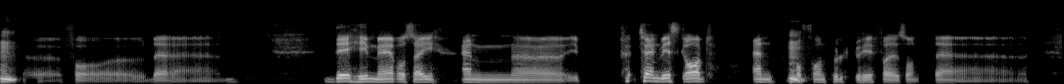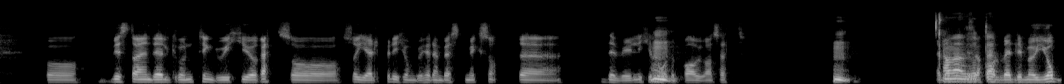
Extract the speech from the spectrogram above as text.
Mm. Eh, For det det har mer å si enn eh, i- til en viss grad enn Mm. hvorfor en pult du har. for sånn. Det, og hvis det er en del grunnting du ikke gjør rett, så, så hjelper det ikke om du har den beste mikseren. Det, vil ikke Mm. det bra uansett. Mm. Det Ja, er i hvert fall veldig mye jobb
